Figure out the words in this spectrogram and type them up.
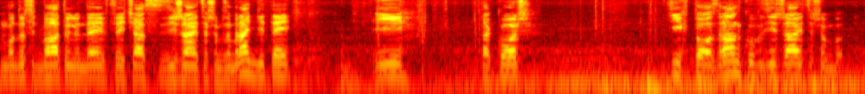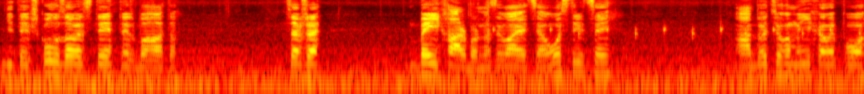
бо досить багато людей в цей час з'їжджається, щоб забрати дітей. І також ті, хто зранку з'їжджаються, щоб дітей в школу завести, теж багато. Це вже Bay Harbor називається острів цей. А до цього ми їхали по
